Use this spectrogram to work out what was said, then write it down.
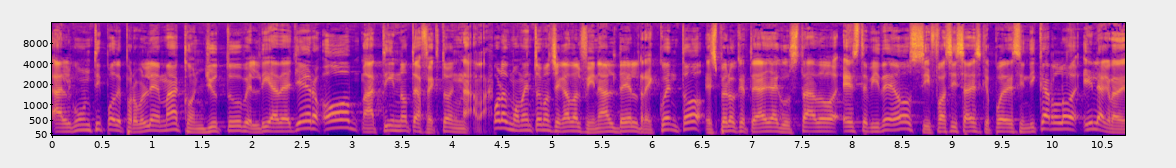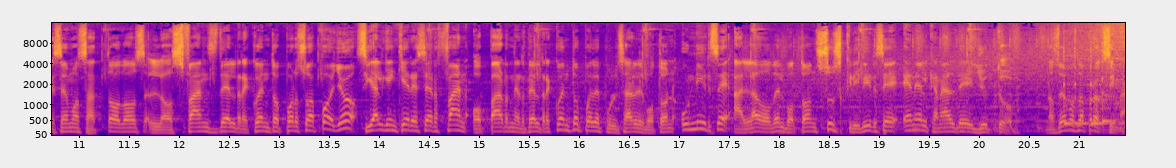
algún tipo de problema con YouTube el día de ayer o a ti no te afectó en nada. Por el momento hemos llegado al final del recuento. Espero que te haya gustado este video. Si fue así, sabes que puedes indicarlo y le agradecemos a todos los fans del recuento por su apoyo. Si alguien quiere ser fan o partner del recuento, puede pulsar el botón unirse al lado del botón suscribirse en el canal de YouTube. Nos vemos la próxima.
